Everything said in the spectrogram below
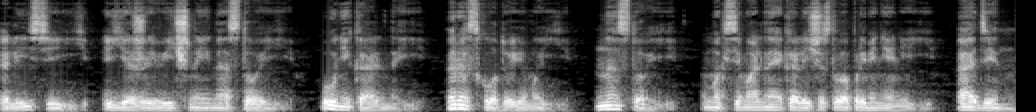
«Лисий ежевичный настой. Уникальный. Расходуемый. Настой. Максимальное количество применений. Один.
